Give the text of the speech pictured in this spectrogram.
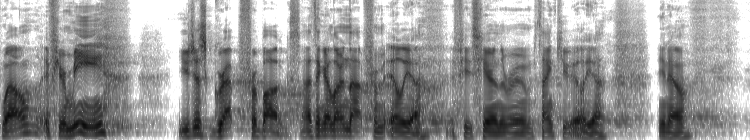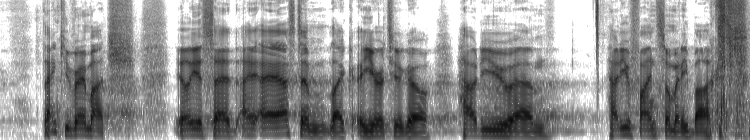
Well, if you're me, you just grep for bugs. I think I learned that from Ilya, if he's here in the room. Thank you, Ilya. You know, thank you very much. Ilya said, I, I asked him like a year or two ago, how do you, um, how do you find so many bugs?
